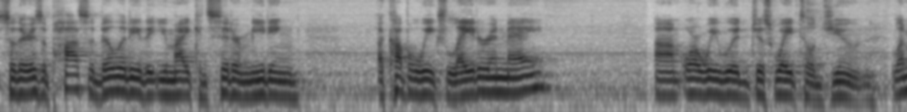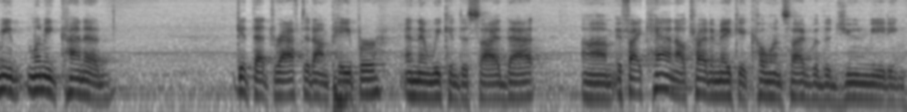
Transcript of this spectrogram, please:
So there is a possibility that you might consider meeting a couple weeks later in May, um, or we would just wait till June. Let me, let me kind of get that drafted on paper, and then we can decide that. Um, If I can, I'll try to make it coincide with the June meeting.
